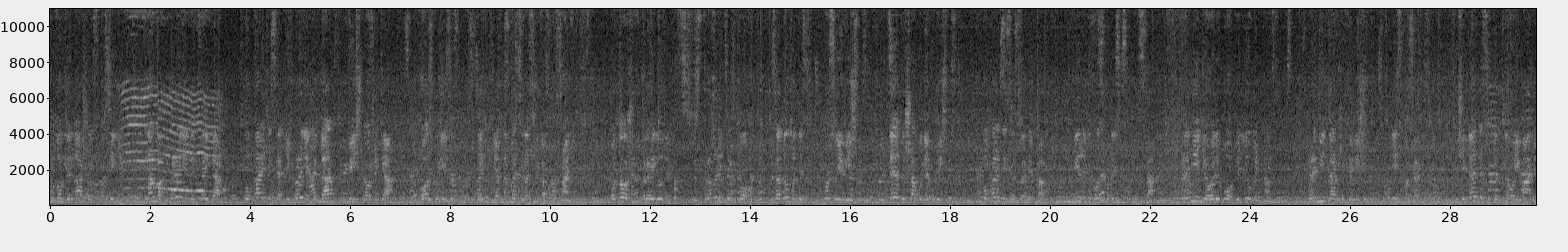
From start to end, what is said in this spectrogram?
зробив для нашого спасіння. Нам прийняти цей дар, покайтеся і прийняти дар вічного життя. Господі Ісусу Христі, як написано в Святому Писанні. Отож, дорогі люди, примиріться з Богом, задумайтесь про свою вічність, де душа буде у вічності. Покайтеся в своїх гріхах, вірите в Господа Ісуса Христа. Прийміть Його любов, Він любить нас. Прийміть дар життя вічності і спасетеся. Читайте святу книгу Івана,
